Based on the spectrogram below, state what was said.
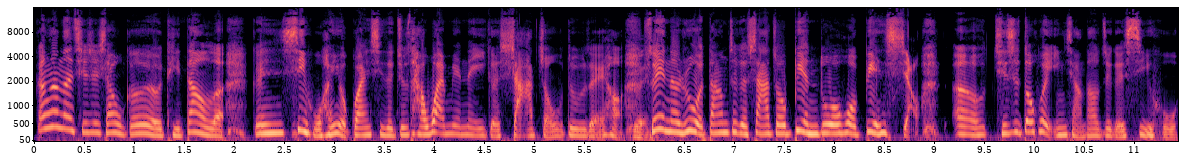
刚刚呢，其实小虎哥哥有提到了跟西湖很有关系的，就是它外面那一个沙洲，对不对？哈，对。所以呢，如果当这个沙洲变多或变小，呃，其实都会影响到这个西湖，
